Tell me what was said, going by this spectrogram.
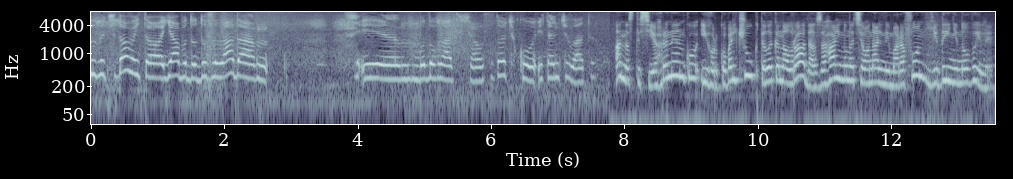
дуже чудовий, то я буду дуже рада і буду гратися у садочку і танцювати. Анастасія Гриненко, Ігор Ковальчук, телеканал Рада, загальнонаціональний марафон. Єдині новини.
